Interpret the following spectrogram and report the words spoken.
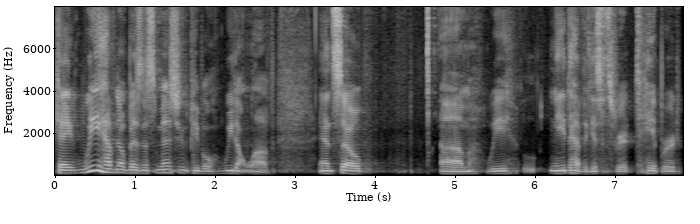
Okay, we have no business ministering to people we don't love, and so um, we need to have the gifts of the Spirit tapered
